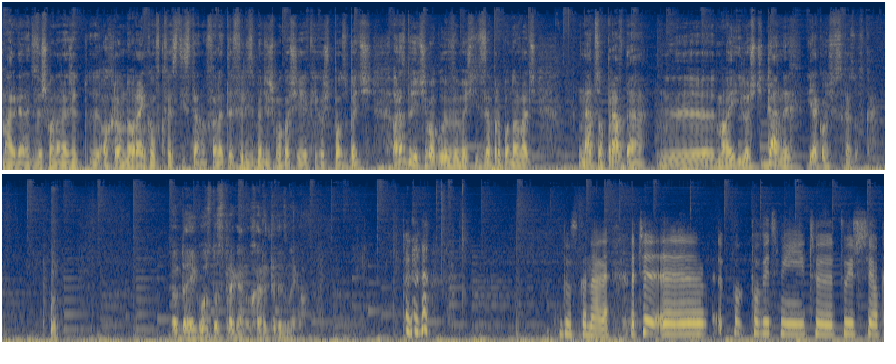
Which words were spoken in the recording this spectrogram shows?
Margaret wyszła na razie y, ochronną ręką w kwestii stanów, ale ty, Phyllis, będziesz mogła się jakiegoś pozbyć oraz będziecie mogły wymyślić, zaproponować na co prawda yy, małej ilości danych jakąś wskazówkę. Oddaję głos do straganu charytatywnego. Doskonale. Znaczy, e, po, powiedz mi, czy czujesz się ok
